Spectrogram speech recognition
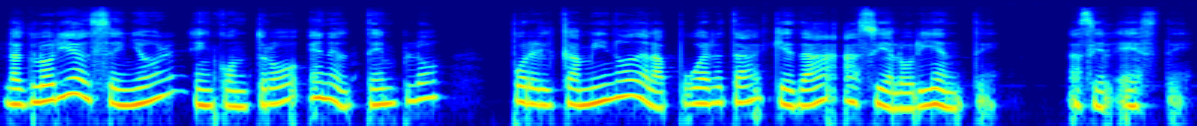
La gloria del Señor encontró en el templo por el camino de la puerta que da hacia el oriente, hacia el este.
